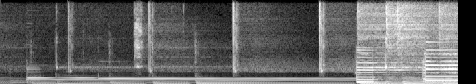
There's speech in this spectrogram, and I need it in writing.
Música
